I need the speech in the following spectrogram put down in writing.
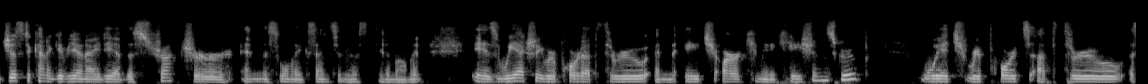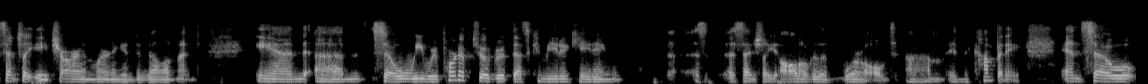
just to kind of give you an idea of the structure, and this will make sense in this in a moment, is we actually report up through an HR communications group, which reports up through essentially HR and learning and development. And um, so we report up to a group that's communicating essentially all over the world um, in the company. And so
